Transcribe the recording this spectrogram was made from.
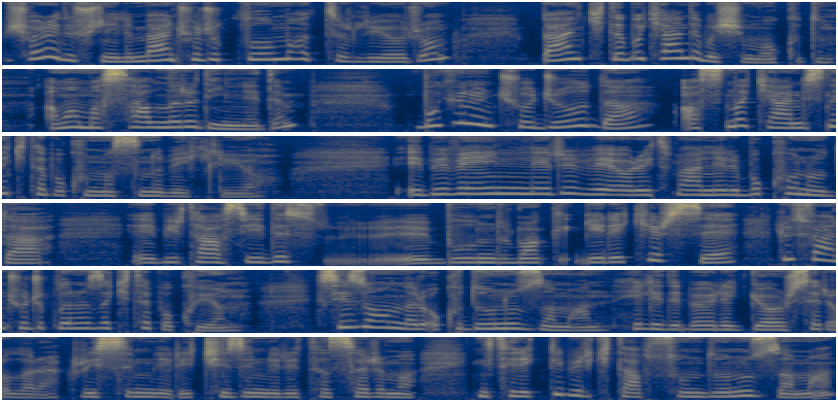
Şöyle düşünelim ben çocukluğumu hatırlıyorum. Ben kitabı kendi başıma okudum ama masalları dinledim. Bugünün çocuğu da aslında kendisine kitap okunmasını bekliyor. Ebeveynleri ve öğretmenleri bu konuda bir tavsiyede e, bulundurmak gerekirse lütfen çocuklarınıza kitap okuyun. Siz onları okuduğunuz zaman hele de böyle görsel olarak resimleri, çizimleri, tasarımı nitelikli bir kitap sunduğunuz zaman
